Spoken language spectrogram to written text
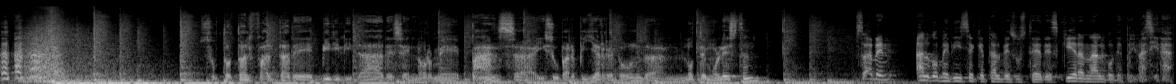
Su total falta de virilidad, esa enorme panza y su barbilla redonda, ¿no te molestan? Saben, algo me dice que tal vez ustedes quieran algo de privacidad.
